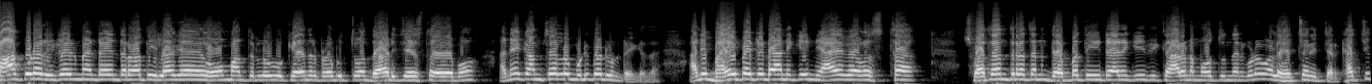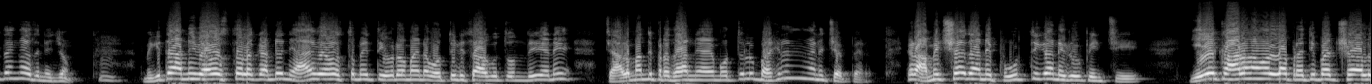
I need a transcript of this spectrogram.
మాకు కూడా రిటైర్మెంట్ అయిన తర్వాత ఇలాగే హోంమంత్రులు కేంద్ర ప్రభుత్వం దాడి చేస్తాయేమో అనేక అంశాల్లో ముడిపడి ఉంటాయి కదా. అని భయపెట్టడానికి న్యాయ వ్యవస్థ స్వతంత్రతను దెబ్బతీయడానికి ఇది కారణమవుతుందని కూడా వాళ్ళు హెచ్చరించారు. ఖచ్చితంగా అది నిజం. మిగతా అన్ని వ్యవస్థల కంటే న్యాయ వ్యవస్థ మీద తీవ్రమైన ఒత్తిడి సాగుతుంది అని చాలామంది ప్రధాన న్యాయమూర్తులు బహిరంగంగానే చెప్పారు. ఇక్కడ అమిత్ షా దాన్ని పూర్తిగా నిరూపించి ఏ కారణం వల్ల ప్రతిపక్షాలు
